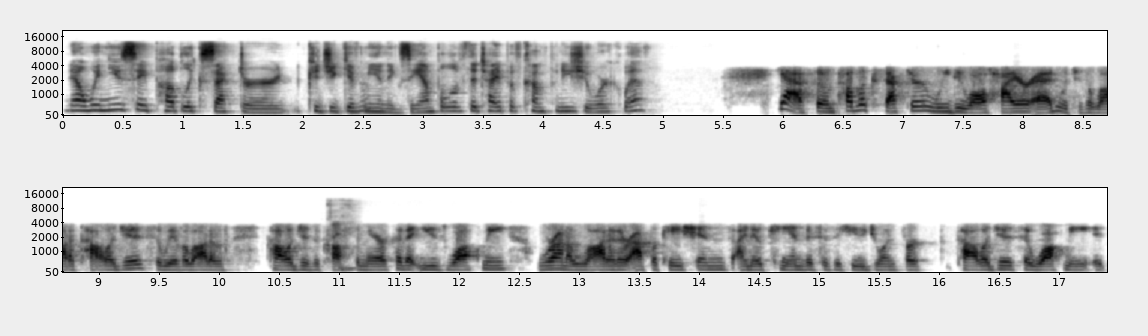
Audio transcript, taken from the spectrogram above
Now, when you say public sector, could you give mm-hmm. me an example of the type of companies you work with? Yeah, so in public sector, we do all higher ed, which is a lot of colleges. So we have a lot of colleges across okay. America that use WalkMe. We're on a lot of their applications. I know Canvas is a huge one for colleges, so WalkMe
